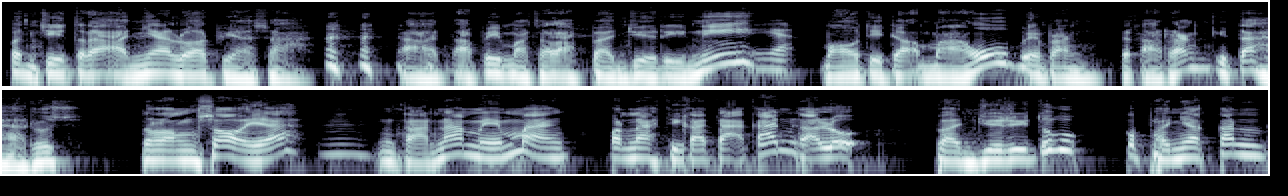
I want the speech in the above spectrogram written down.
pencitraannya luar biasa. Nah, tapi masalah banjir ini Iya. mau tidak mau memang sekarang kita harus nelongso ya. Karena memang pernah dikatakan kalau banjir itu kebanyakan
